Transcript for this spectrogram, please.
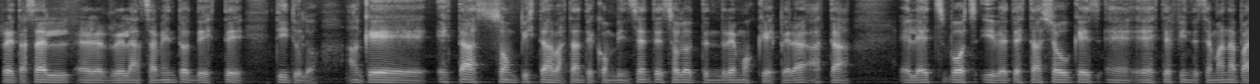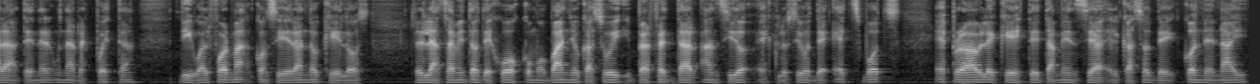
retrasar el, relanzamiento de este título. Aunque estas son pistas bastante convincentes, solo tendremos que esperar hasta el Xbox y Bethesda Showcase eh, este fin de semana para tener una respuesta. De igual forma, considerando que los relanzamientos de juegos como Banjo Kazooie y Perfect Dark han sido exclusivos de Xbox, es probable que este también sea el caso de GoldenEye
